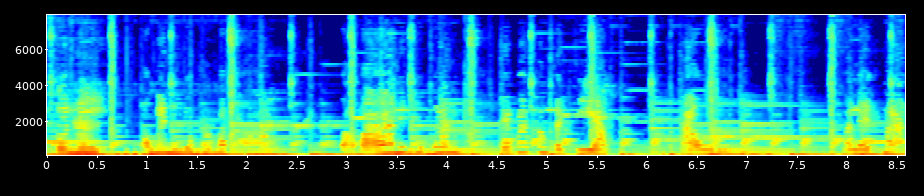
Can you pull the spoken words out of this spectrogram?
ำต้นนี่เขาไม่นิยมรับประทาน ต่อมา นี่คือต้นเรียกว่าต้นตะเกียบ เอาเมล็ดมัน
